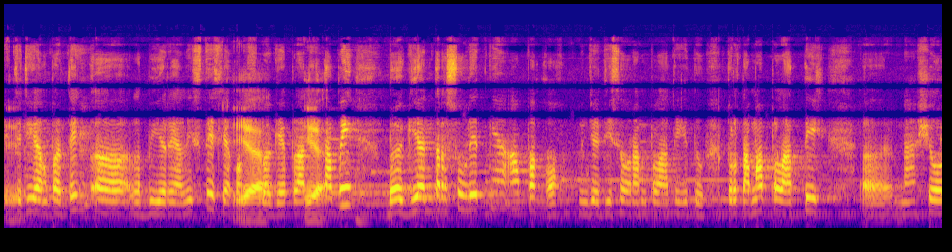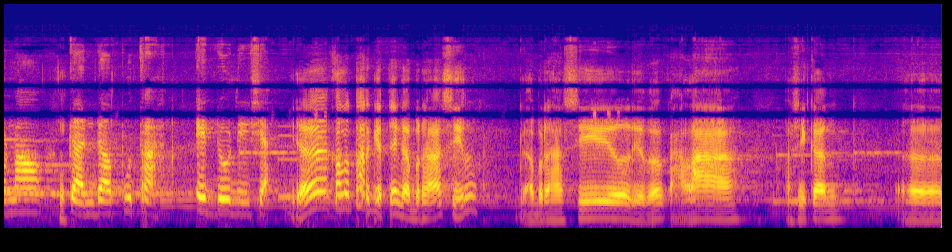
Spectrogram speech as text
Iya. jadi yang penting eh, lebih realistis ya kok Iya, sebagai pelatih. iya. Tapi bagian tersulitnya apa kok menjadi seorang pelatih itu, terutama pelatih eh, nasional ganda putra Indonesia. Ya kalau targetnya nggak berhasil, nggak berhasil, gitu kalah, pasti kan eh,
